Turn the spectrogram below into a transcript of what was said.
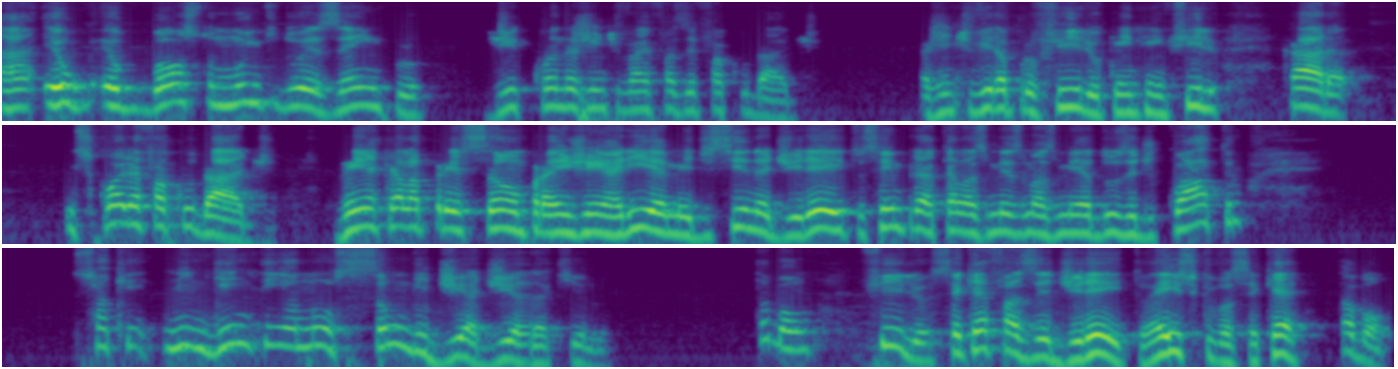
Ah, eu, eu gosto muito do exemplo de quando a gente vai fazer faculdade. A gente vira para o filho, quem tem filho, cara, escolhe a faculdade. Vem aquela pressão para engenharia, medicina, direito, sempre aquelas mesmas meia dúzia de quatro. Só que ninguém tem a noção do dia a dia daquilo. Tá bom. Filho, você quer fazer direito? É isso que você quer? Tá bom.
